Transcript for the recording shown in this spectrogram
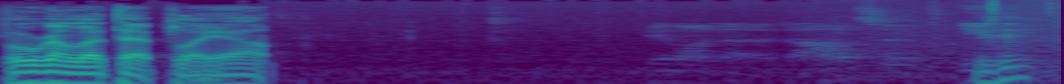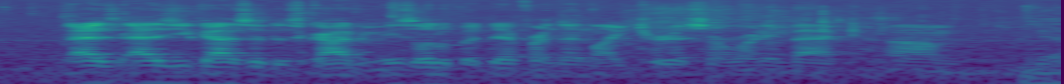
But we're going to let that play out. You- As, as you guys have described him, he's a little bit different than like traditional running back. Um, Yeah.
